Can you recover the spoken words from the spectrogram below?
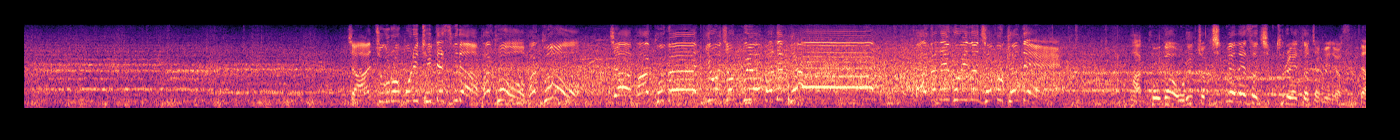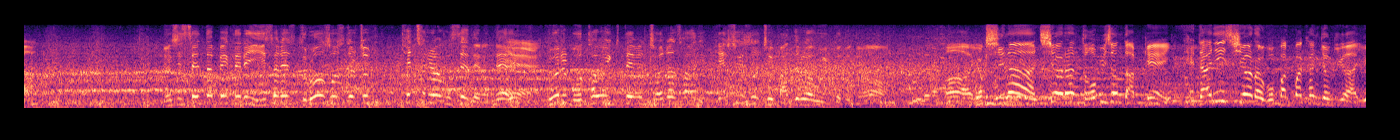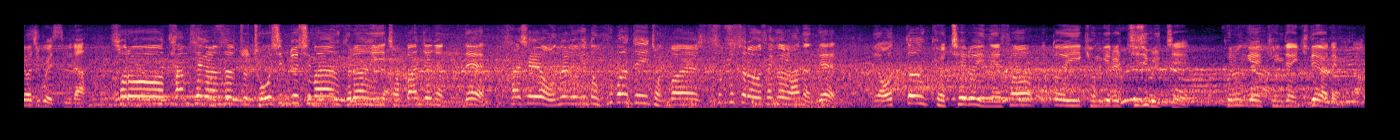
자 안쪽으로 볼이 투입됐습니다. 바코 바코 자 바코가 띄워줬고요 반대편 막아내고 있는 전북 현대 바코가 오른쪽 측면에서 침투를 했던 장면이었습니다. 역시 센터백들이 이 선에서 들어온 선수들 좀 캐치를 하고 있어야 되는데 예. 그거를 못하고 있기 때문에 저런 상황이 계속해서 지금 만들어가고 있거든요. 어, 역시나 치열한 더비전답게 대단히 치열하고 빡빡한 경기가 이어지고 있습니다. 서로 탐색을 하면서 좀 조심조심한 그런 이 전반전이었는데 사실 오늘 경기는 후반전이 정말 승부수라고 생각을 하는데 이 어떤 교체로 인해서 또 이 경기를 뒤집을지 그런 게 굉장히 기대가 됩니다.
